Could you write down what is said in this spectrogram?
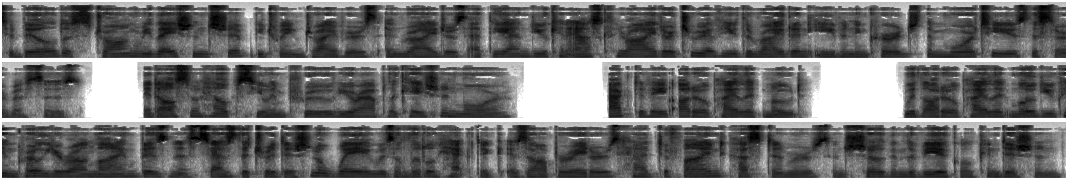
To build a strong relationship between drivers and riders at the end you can ask the rider to review the ride and even encourage them more to use the services. It also helps you improve your application more. Activate autopilot mode. With autopilot mode you can grow your online business as the traditional way was a little hectic as operators had to find customers and show them the vehicle condition,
